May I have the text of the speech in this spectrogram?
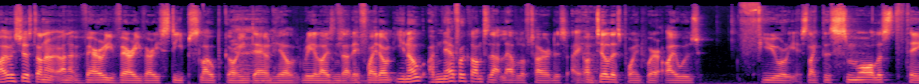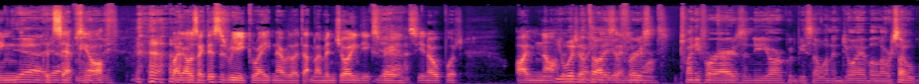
I was just on a on a very very very steep slope going Yeah. downhill, realizing that if I don't, you know, I've never gone to that level of tiredness I, until this point where I was furious. Like the smallest thing yeah, could yeah, set me off. Like I was like, this is really great and everything like that, and I'm enjoying the experience, you know. But I'm not. you wouldn't have thought your anymore. first 24 hours in New York would be so unenjoyable or so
